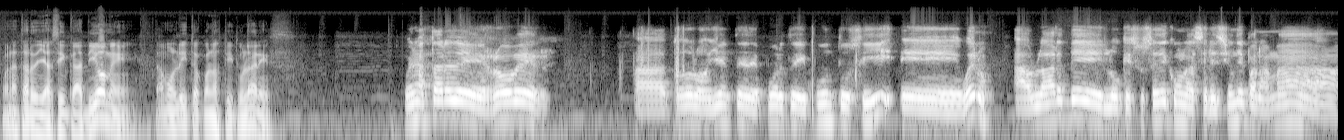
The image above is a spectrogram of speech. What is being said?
Buenas tardes, Yacica. Diome, estamos listos con los titulares. Buenas tardes, Robert, a todos los oyentes de Deportes y Puntos. Sí, eh, bueno, hablar de lo que sucede con la selección de Panamá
